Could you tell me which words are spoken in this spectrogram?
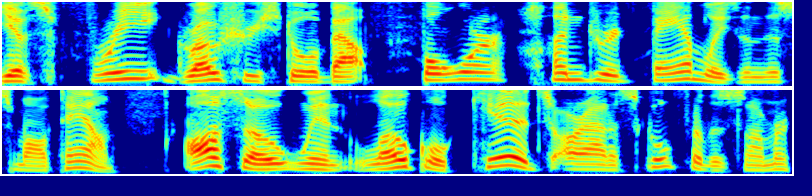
gives free groceries to about 400 families in this small town. Also, when local kids are out of school for the summer,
